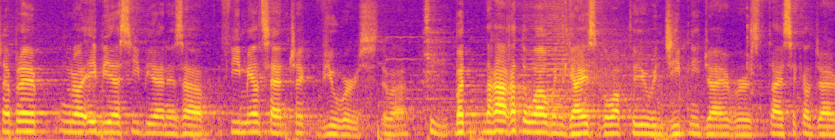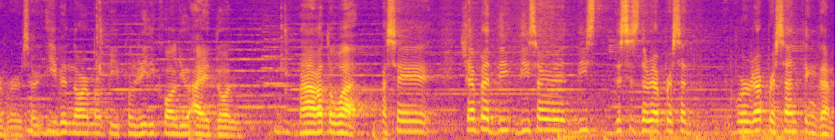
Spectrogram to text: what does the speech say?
syempre, you know, ABS-CBN is a female-centric viewers, di ba? But nakakatuwa when guys go up to you, when jeepney drivers, tricycle drivers, or even normal people really call you idol. Nakakatuwa. Kasi, syempre, the- these are, these, this is the represent, we're representing them.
